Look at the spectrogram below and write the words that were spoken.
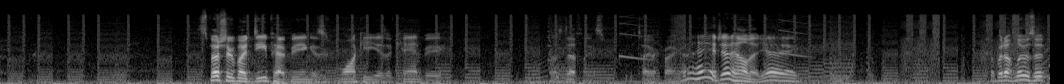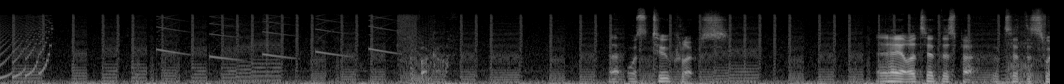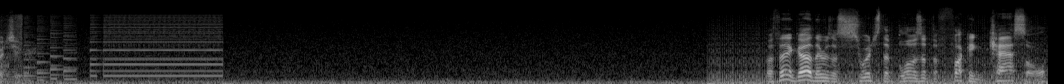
Especially with my D-pad being as wonky as it can be. That was definitely terrifying. Oh, hey, a jet helmet, yay! Hope I don't lose it. Fuck off. That was too close. And hey, let's hit this path. Let's hit the switch here. Well, thank God there was a switch that blows up the fucking castle.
